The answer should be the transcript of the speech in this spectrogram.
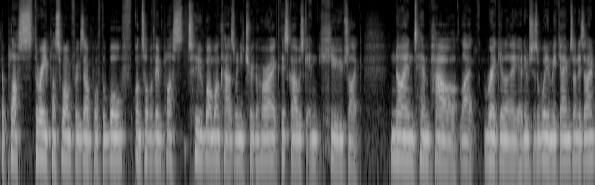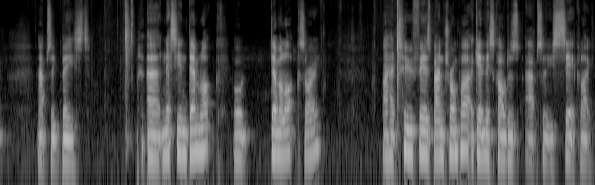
the plus three, plus one, for example, of the Wolf on top of him, plus two one one counters when you trigger Heroic. This guy was getting huge, like nine, ten power, like regularly, and he was just winning me games on his own. Absolute beast uh, Nessian Demlock, or Demolok, sorry. I had two Pheres-Band Tromper. Again, this card was absolutely sick. Like,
